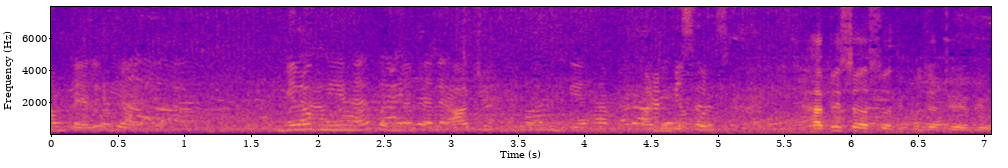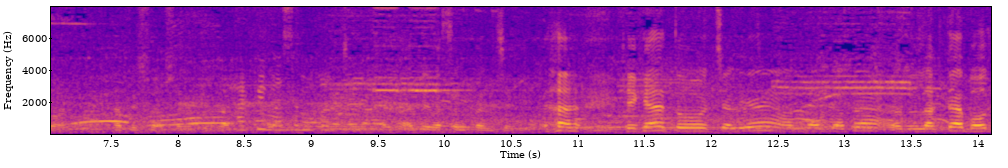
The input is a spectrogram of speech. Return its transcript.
हम पहले भी आए हैं ये लोग नहीं है पर मैं पहले आ चुकी हूँ। ये है wonderful happy Saraswati Puja to everyone happy Saraswati Puja happy Vasant Panchami happy Vasant Panchami ठीक है तो चलिए अंदर जाते हैं। लगता है बहुत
